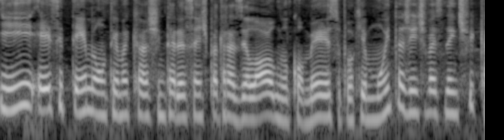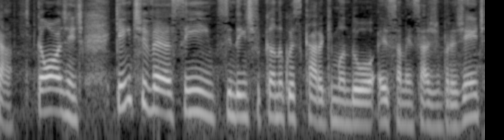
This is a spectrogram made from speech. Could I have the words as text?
E esse tema é um tema que eu acho interessante para trazer logo no começo, porque muita gente vai se identificar. Então, ó, gente, quem tiver assim se identificando com esse cara que mandou mandou essa mensagem pra gente.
